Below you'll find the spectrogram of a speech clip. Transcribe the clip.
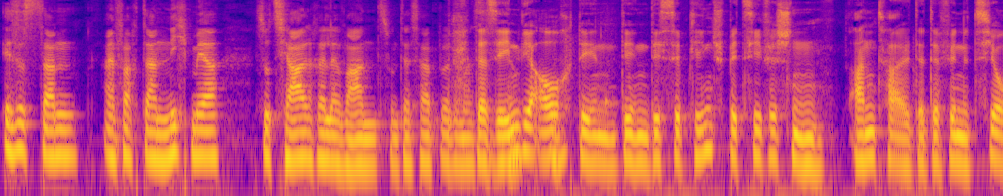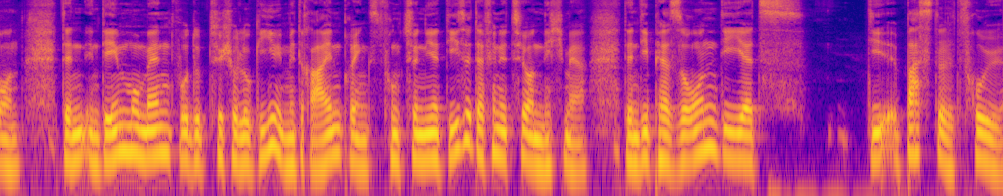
ist es dann einfach dann nicht mehr sozial relevant und deshalb würde man Da sehen wir auch den, den disziplinspezifischen Anteil der Definition. Denn in dem Moment, wo du Psychologie mit reinbringst, funktioniert diese Definition nicht mehr. Denn die Person, die jetzt, die bastelt früh,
